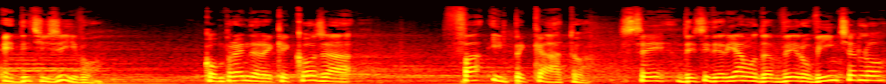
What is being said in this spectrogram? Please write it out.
è decisivo comprendere che cosa fa il peccato se desideriamo davvero vincerlo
